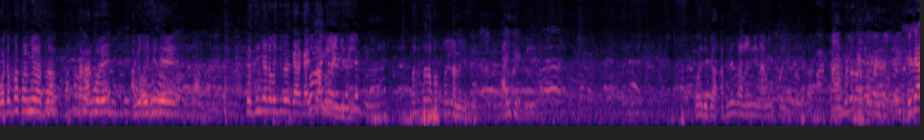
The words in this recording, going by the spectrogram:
ও ডাব্বা তো আমিও আসলাম। থাকার পরে আমি কইছি যে প্যাসেঞ্জার কইছি গাড়ি তো আগুন লাগি গেছে কত টাকা করে নামে গেছে। আইছে। কই দিকা আপনি জানেন নি আমি কই এটা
